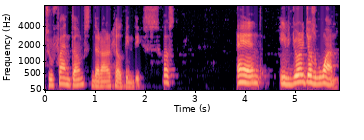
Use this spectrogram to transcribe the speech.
two phantoms that are helping this host. And if you're just one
